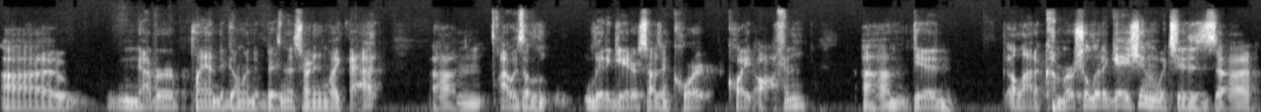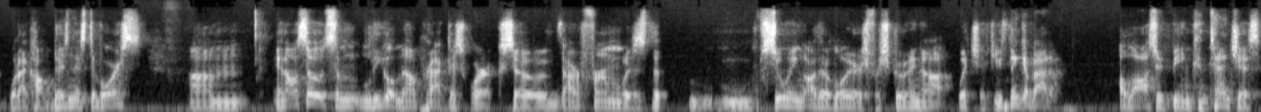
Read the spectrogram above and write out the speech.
Uh, never planned to go into business or anything like that. Um, I was a litigator, so I was in court quite often. Um, did a lot of commercial litigation, which is uh, what I call business divorce, um, and also some legal malpractice work. So our firm was the suing other lawyers for screwing up. Which, if you think about a lawsuit being contentious,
